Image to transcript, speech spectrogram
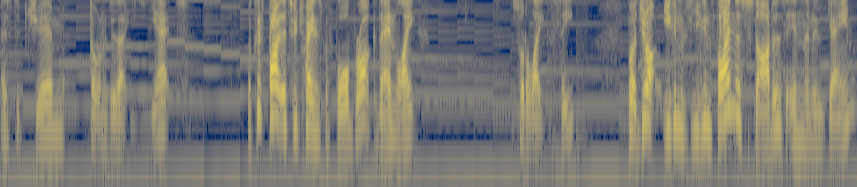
There's the gym. Don't want to do that yet. I could fight the two trainers before Brock, then like, sort of like see. But you know, you can you can find the starters in the new game.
